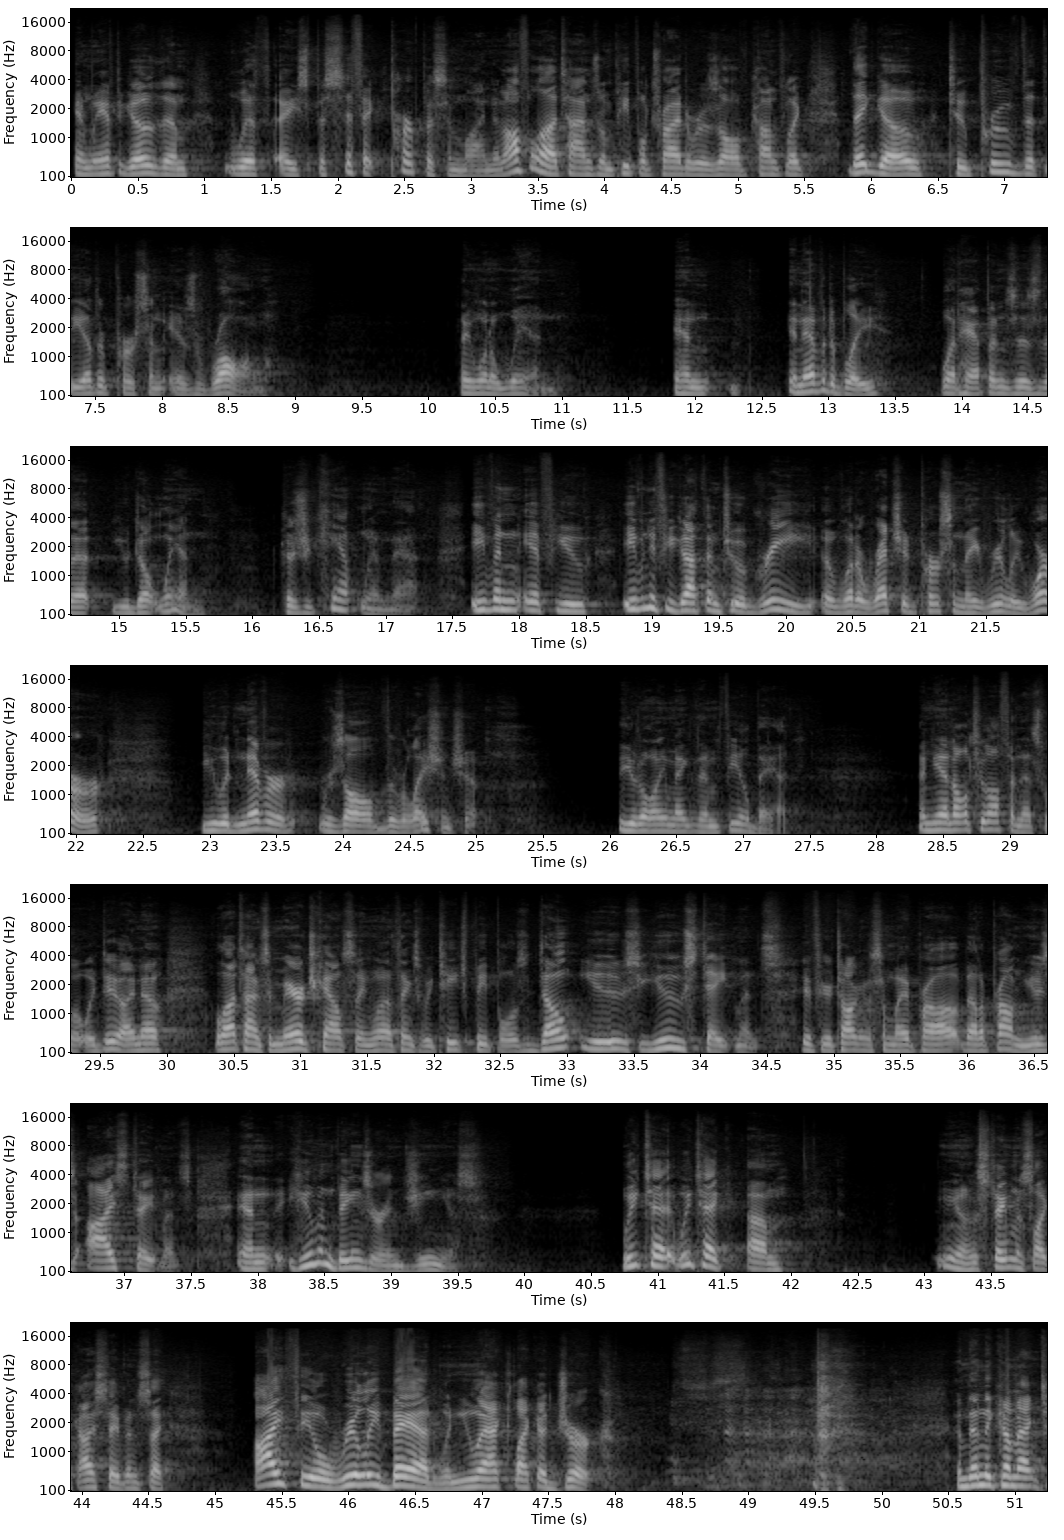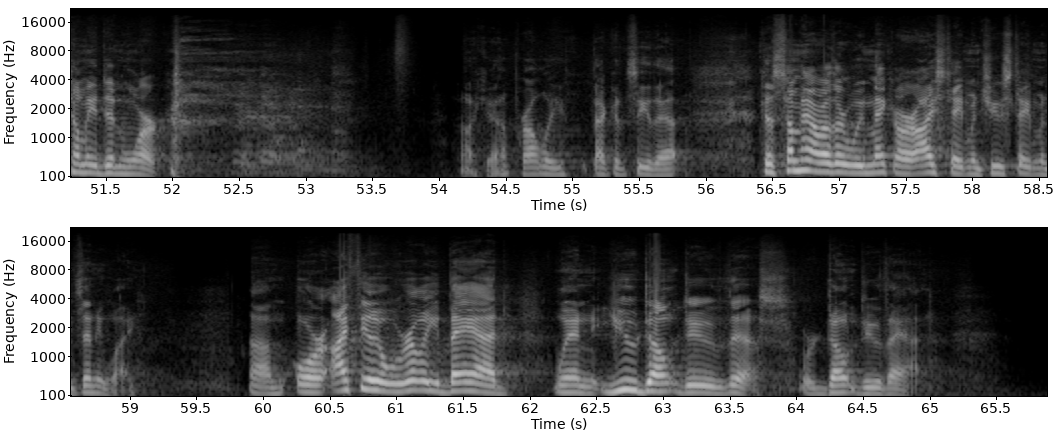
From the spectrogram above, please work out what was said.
And we have to go to them with a specific purpose in mind. An awful lot of times when people try to resolve conflict, they go to prove that the other person is wrong. They want to win. And inevitably, what happens is that you don't win because you can't win that. Even if you even if you got them to agree of what a wretched person they really were you would never resolve the relationship. You'd only make them feel bad. And yet all too often that's what we do. I know a lot of times in marriage counseling one of the things we teach people is don't use you statements. If you're talking to somebody about a problem use i statements. And human beings are ingenious. We, ta- we take um, you know statements like i statements say I feel really bad when you act like a jerk. and then they come back and tell me it didn't work. okay, I probably I could see that. Because somehow or other we make our I statements you statements anyway. Um, or I feel really bad when you don't do this or don't do that.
